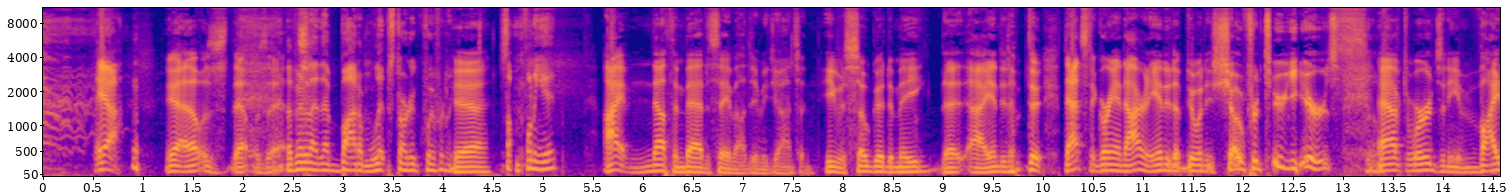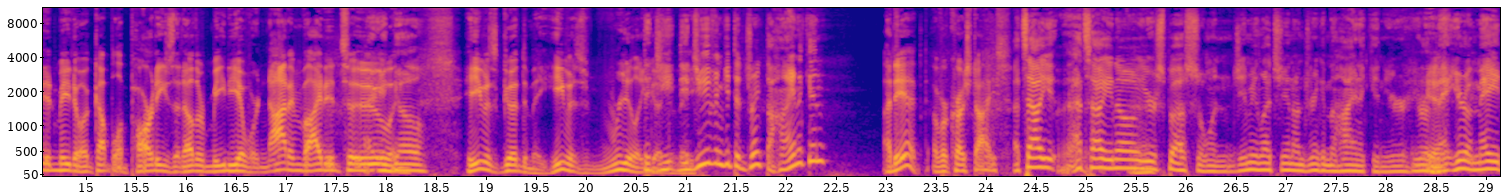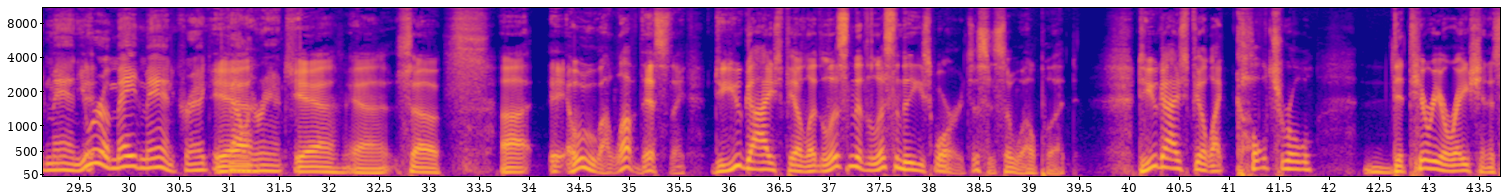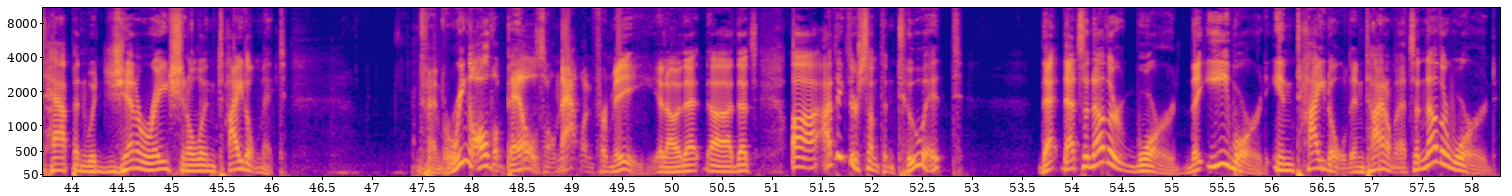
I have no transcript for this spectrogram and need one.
Yeah. Yeah, that was that was I that. remember that, that bottom lip started quivering. Like, Yeah. Something funny Ed. I have nothing bad to say about Jimmy Johnson. He was so good to me that I ended up. Do, that's the grand irony. I ended up doing his show for two years afterwards, and he invited me to a couple of parties that other media were not invited to. There you go. He was good to me. He was really Did good. you to me. did you even get to drink the Heineken? I did over crushed ice. That's how you. That's how you know you're special. When Jimmy lets you in on drinking the Heineken, you're you're Yeah. a ma- you're a made man. You were a made man, Craig. Yeah, Valley Ranch. yeah, yeah. So, uh, oh, I love this thing. Do you guys feel? Listen to the, listen to these words. This is so well put. Do you guys feel like cultural deterioration has happened with generational entitlement? Ring all the bells on that one for me. You know that uh, that's. Uh, I think there's something to it. That that's another word, the E word, entitled, entitlement. That's another word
